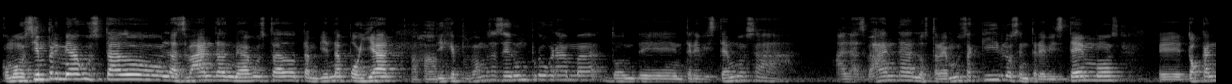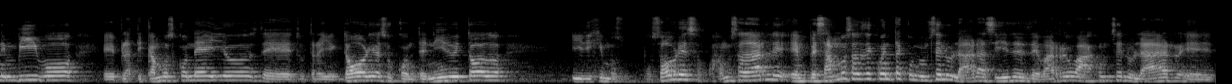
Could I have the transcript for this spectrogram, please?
como siempre me ha gustado las bandas, me ha gustado también apoyar, Ajá. dije, pues vamos a hacer un programa donde entrevistemos a, a las bandas, los traemos aquí, los entrevistemos, eh, tocan en vivo, eh, platicamos con ellos de su trayectoria, su contenido y todo. Y dijimos, pues sobres, vamos a darle. Empezamos, haz de cuenta, con un celular así, desde barrio bajo, un celular. eh,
